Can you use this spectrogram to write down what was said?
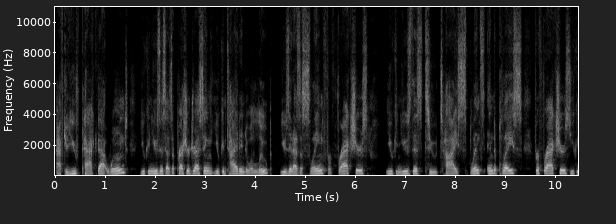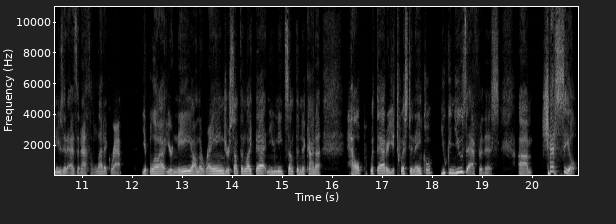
After you've packed that wound, you can use this as a pressure dressing. You can tie it into a loop, use it as a sling for fractures. You can use this to tie splints into place for fractures. You can use it as an athletic wrap. You blow out your knee on the range or something like that, and you need something to kind of help with that, or you twist an ankle. You can use that for this. Um, chest seal.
